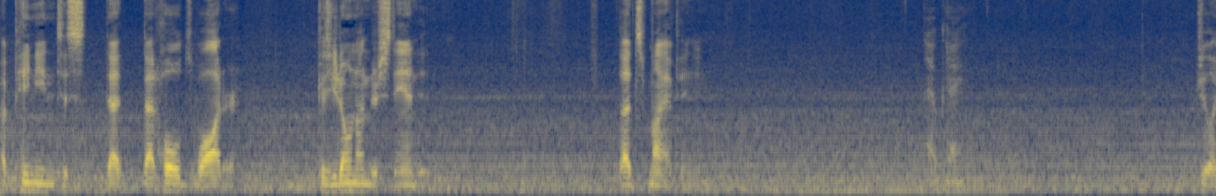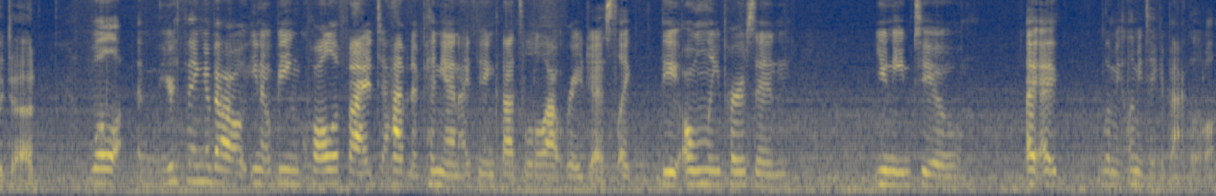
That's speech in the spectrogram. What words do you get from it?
opinion to that that holds water because you don't understand it. That's my opinion. Okay. Would you like to add? Well, your thing about, you know, being qualified to have an opinion, I think that's a little outrageous. Like the only person you need to I, I let me let me take it back a little.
